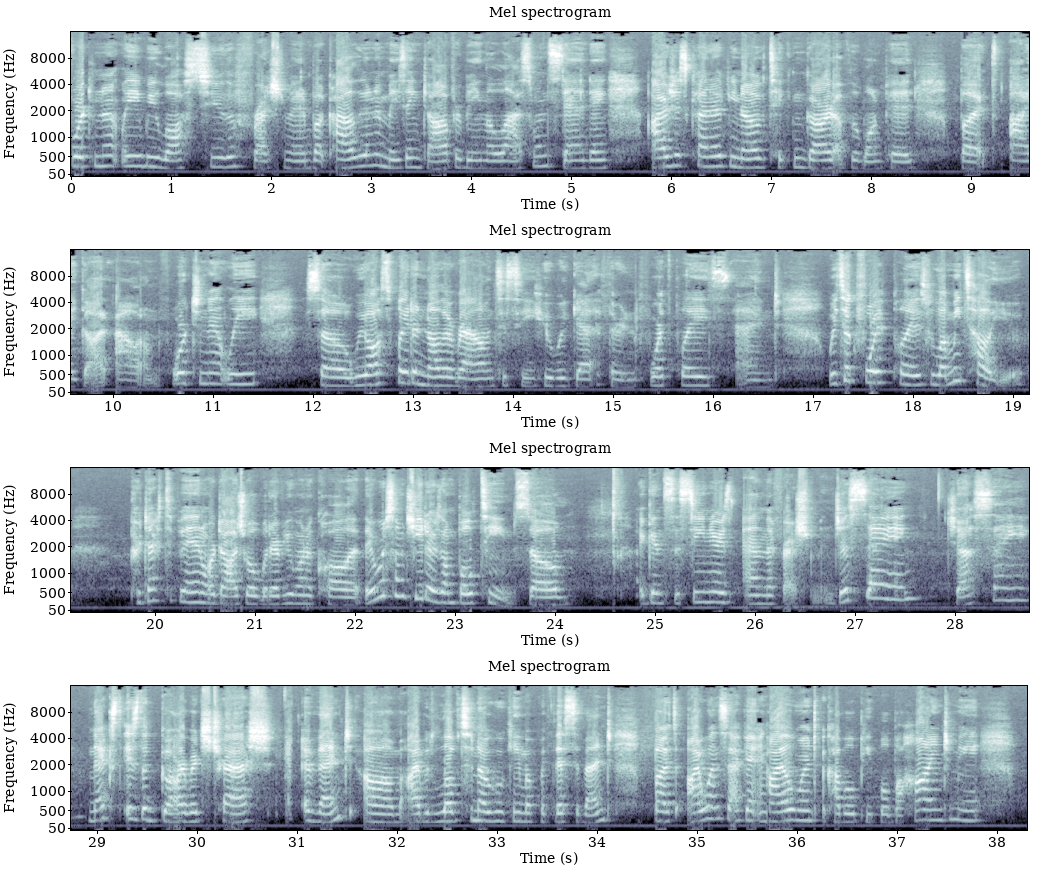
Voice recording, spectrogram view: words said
Unfortunately, we lost to the freshman, but Kyle did an amazing job for being the last one standing. I was just kind of, you know, taking guard of the one pin, but I got out unfortunately. So we also played another round to see who would get third and fourth place, and we took fourth place. But let me tell you, protect pin or dodgeball, whatever you want to call it, there were some cheaters on both teams. So against the seniors and the freshmen. Just saying. Just saying. Next is the garbage trash event. Um, I would love to know who came up with this event, but I went second and Kyle went a couple people behind me.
